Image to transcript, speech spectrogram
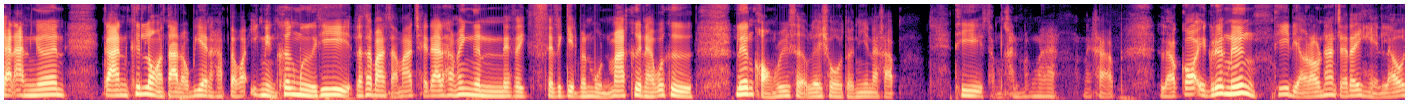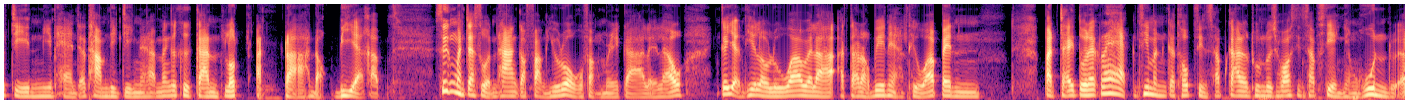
การอันเงิน การขึ้นลงอัตราดอกเบี้ยนะครับแต่ว่าอีกหนึ่งเครื่องมือที่รัฐบาลสามารถใช้ได้ทำให้เงินในเศรษฐกิจมันหมุนมากขึ้นนะครับก็คือเรื่องของ reserve ratio ตัวนี้นะครับที่สำคัญมากๆนะครับแล้วก็อีกเรื่องหนึ่งที่เดี๋ยวเราน่าจะได้เห็นแล้วจีนมีแผนจะทำจริงๆนะครับนั่นก็คือการลดอัตราดอกเบี้ยครับซึ่งมันจะสวนทางกับฝั่งยุโรปกับฝั่งอเมริกาเลยแล้ว ก็อย่างที่เรารู้ว่าเวลาอัตราดอกเบี้ยเนี่ยถือว่าเป็น ปัจจัยตัวแรก ๆ ที่มันกระทบสินทรัพย์การลงทุนโดยเฉพาะสินทรัพย์เสี่ยงอย่างหุ้นหรืออ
